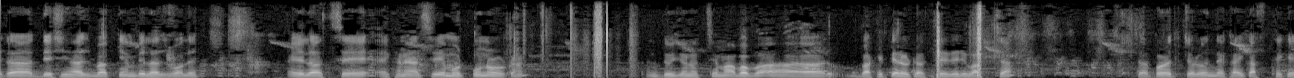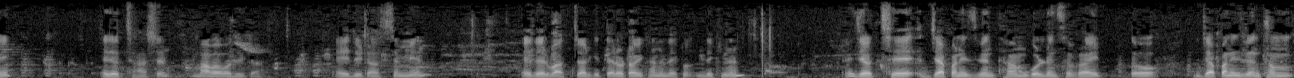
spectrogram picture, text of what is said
এটা দেশি হাঁস বা ক্যাম্বেল হাঁস বলে। এগুলো হচ্ছে, এখানে আছে মোট পনেরোটা। দুইজন হচ্ছে মা বাবা আর বাকি তেরোটা হচ্ছে এদেরই বাচ্চা। তারপরে চলুন দেখাই কাছ থেকেই। যে হচ্ছে হাঁসের মা বাবা দুইটা। এই দুইটা হচ্ছে মেন এদের বাচ্চা আর কি তেরোটা দেখ- দেখলেন। এই যে হচ্ছে জাপানিজ বেনথাম গোল্ডেন সেভরাইট তো জাপানিজ বেনথাম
